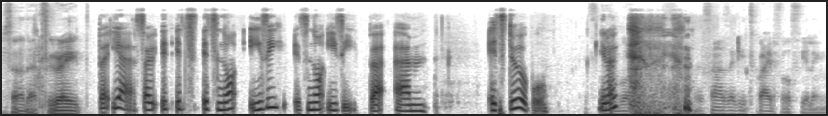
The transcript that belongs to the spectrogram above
So that's great. but yeah, so it, it's it's not easy. It's not easy, but um, it's doable. You know? It sounds like it's quite fulfilling.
